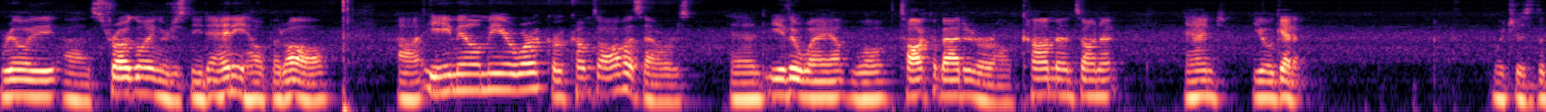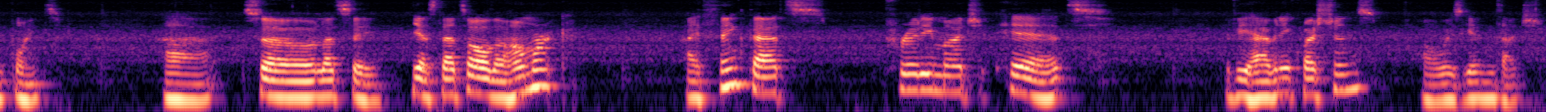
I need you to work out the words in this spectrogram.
really uh, struggling or just need any help at all, uh, email me your work or come to office hours. And either way, we'll talk about it or I'll comment on it and you'll get it, which is the point. Uh, so let's see. Yes, that's all the homework. I think that's pretty much it. If you have any questions, always get in touch.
